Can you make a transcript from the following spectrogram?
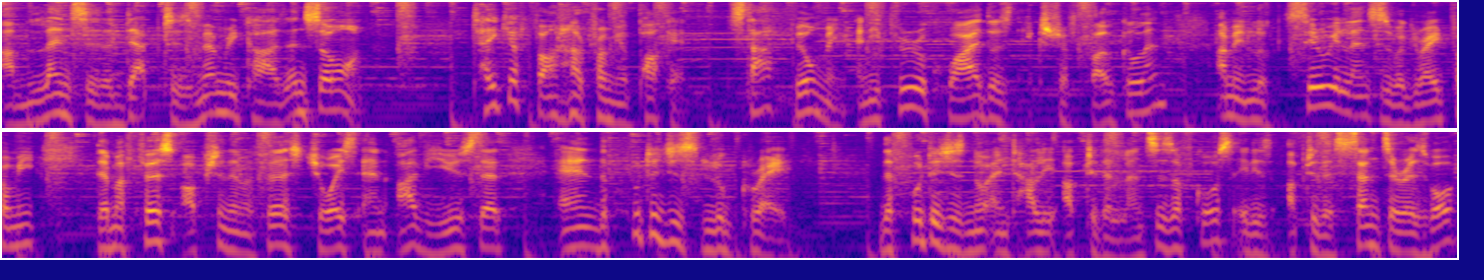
um, lenses, adapters, memory cards, and so on. Take your phone out from your pocket, start filming, and if you require those extra focal length, I mean, look, Sirui lenses were great for me. They're my first option, they're my first choice, and I've used it, and the footages look great. The footage is not entirely up to the lenses of course, it is up to the sensor as well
